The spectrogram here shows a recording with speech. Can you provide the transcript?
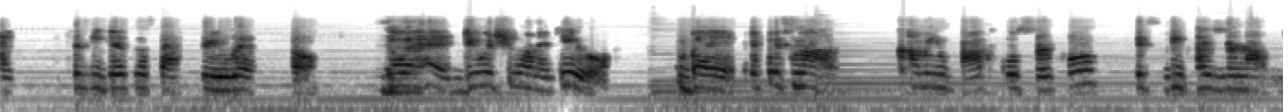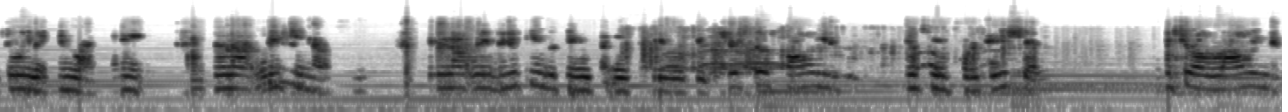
Because he gives us that free will. So go mm-hmm. ahead, do what you want to do. But if it's not coming back full circle, it's because you're not doing it in my name. You're not reaching out. to me. You're not rebuking the things that need to be rebuked. You're still falling into temptation, but you're allowing it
